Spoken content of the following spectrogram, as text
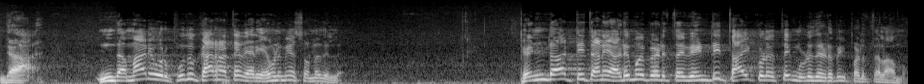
இந்த இந்த மாதிரி ஒரு புது காரணத்தை வேற எவனுமே சொன்னதில்லை. பெண்டாட்டி தன்னை அடிமைப்படுத்த வேண்டி தாய்க்குலத்தை முழுதடிமைப்படுத்தலாமோ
